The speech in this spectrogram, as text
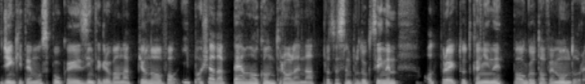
Dzięki temu spółka jest zintegrowana pionowo i posiada pełną kontrolę nad procesem produkcyjnym od projektu tkaniny po gotowy mundur.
